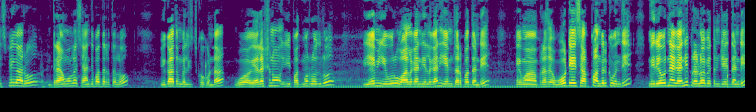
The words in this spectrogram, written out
ఎస్పీ గారు గ్రామంలో శాంతి భద్రతలు విఘాతం కలిగించుకోకుండా ఓ ఎలక్షన్ ఈ పదమూడు రోజులు ఏమి ఎవరు వాళ్ళు కానీ వీళ్ళు కానీ ఏం జరపద్దండి. ఓటు వేసే హక్కు అందరికీ ఉంది. మీరు ఎవరినే కానీ ప్రలోభితం చేయొద్దండి.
